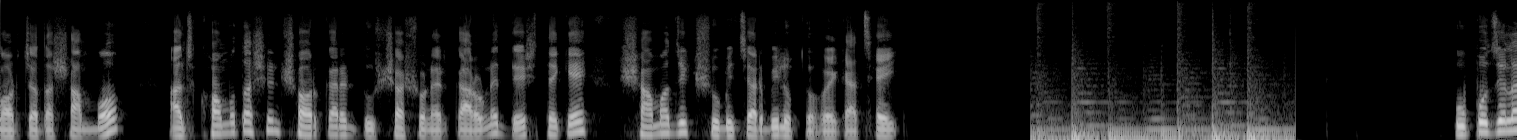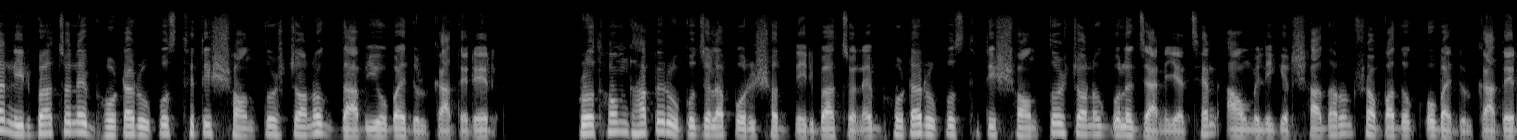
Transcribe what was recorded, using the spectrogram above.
মর্যাদা সাম্য? আজ ক্ষমতাসীন সরকারের দুঃশাসনের কারণে দেশ থেকে সামাজিক সুবিচার বিলুপ্ত হয়ে গেছে। উপজেলা নির্বাচনে ভোটার উপস্থিতি সন্তোষজনক, দাবি ওবায়দুল কাদেরের। প্রথম ধাপের উপজেলা পরিষদ নির্বাচনে ভোটার উপস্থিতি সন্তোষজনক বলে জানিয়েছেন আওয়ামী লীগের সাধারণ সম্পাদক ওবায়দুল কাদের।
